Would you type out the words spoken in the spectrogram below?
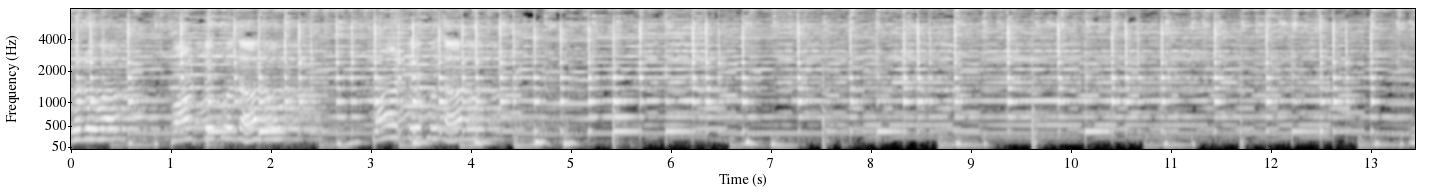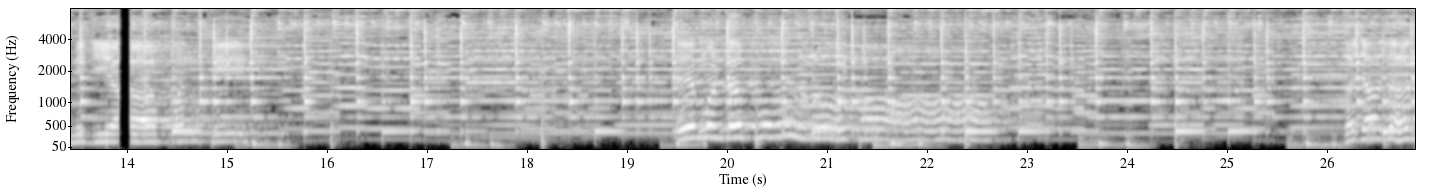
ગરવા. પાટ પધારો, પાટ નિજિયા પંથી એ મંડપુરો ગજાધર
